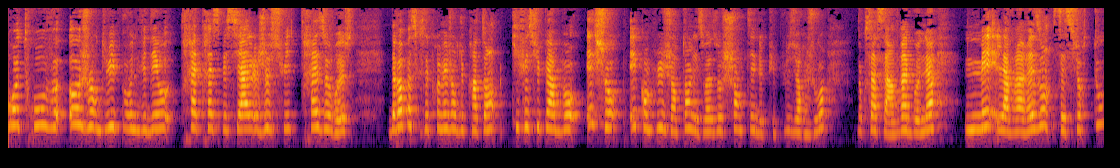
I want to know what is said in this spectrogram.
retrouve aujourd'hui pour une vidéo très très spéciale. Je suis très heureuse. D'abord parce que c'est le premier jour du printemps, qui fait super beau et chaud et qu'en plus j'entends les oiseaux chanter depuis plusieurs jours. Donc ça c'est un vrai bonheur. Mais la vraie raison c'est surtout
